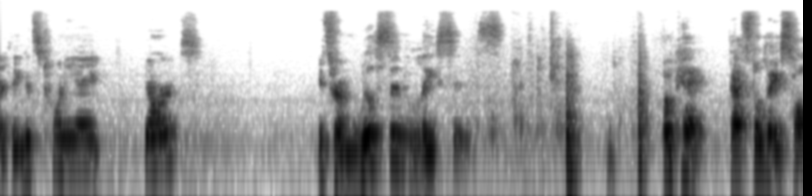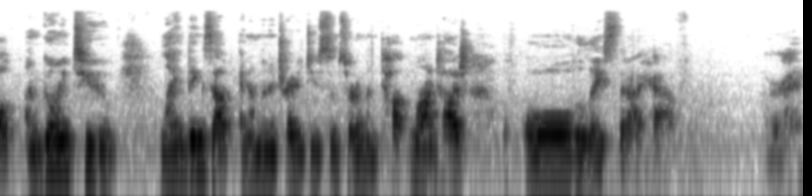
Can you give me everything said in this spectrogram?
I think it's 28 yards. It's from Wilson Laces. Okay, that's the lace haul. I'm going to line things up, and I'm going to try to do some sort of montage of all the lace that I have. All right.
